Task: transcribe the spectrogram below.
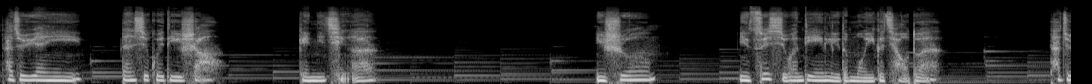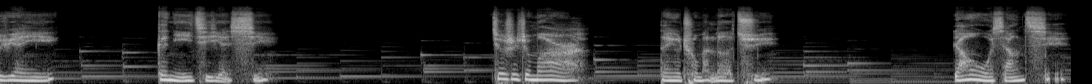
他就愿意单膝跪地上，给你请安。你说，你最喜欢电影里的某一个桥段，他就愿意跟你一起演戏。就是这么二，但又充满乐趣。然后我想起，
